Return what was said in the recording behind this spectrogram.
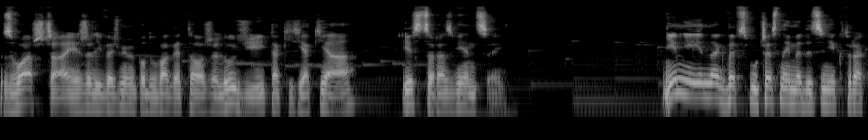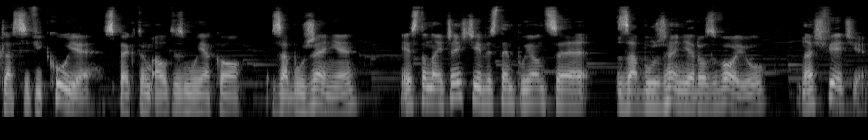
Zwłaszcza jeżeli weźmiemy pod uwagę to, że ludzi, takich jak ja, jest coraz więcej. Niemniej jednak we współczesnej medycynie, która klasyfikuje spektrum autyzmu jako zaburzenie, jest to najczęściej występujące zaburzenie rozwoju na świecie.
